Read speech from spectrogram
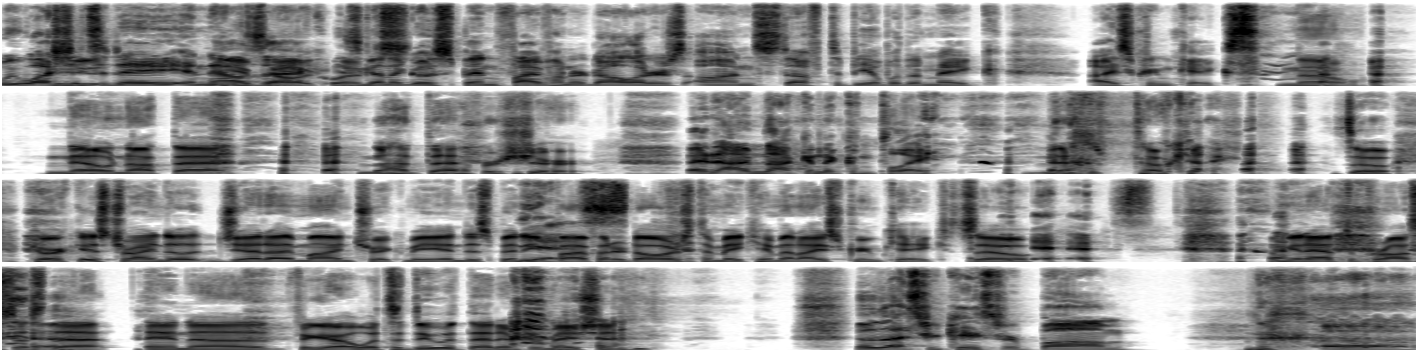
We watched it today, and now need a palate Zach is going to go spend five hundred dollars on stuff to be able to make ice cream cakes, No, no, not that. Not that for sure. and I'm not going to complain. No. Okay. So Kirk is trying to Jedi mind trick me into spending Yes. five hundred dollars to make him an ice cream cake. So yes. I'm gonna have to process that and uh, figure out what to do with that information. Those ice cream cakes are bomb. Uh,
